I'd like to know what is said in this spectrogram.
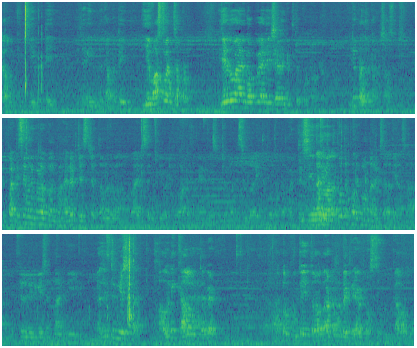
కాలం పూర్తి ఈ వాస్తవాన్ని చెప్పడం. ఇదేదో ఆయన గొప్పగా చేశాడని చెప్పి చెప్పుకుంటూ ఉంటాడు. ఇది ప్రజలకు గమనించాల్సిన పట్టిసీమని కూడా హైలైట్ చేసి చెప్తున్నారు రాయలసీమకి వాటికి వాటర్ మేము తీసుకొచ్చాం పట్టిసీమ ద్వారా ఎత్తిపోత పథకం పట్టిసీమ దాన్ని ద్వారా- ఎత్తిపోత పథకం అంటారు సార్ అది. అసలు లిఫ్ట్ ఇరిగేషన్ లాంటిది. లిఫ్ట్ చేసిన ఆల్రెడీ కాలువలు తవ్వాడు. మొత్తం పూర్తయిన తర్వాత ఆటోమేటిక్ బై గ్రావిటీ వస్తాయి కాలువలో.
